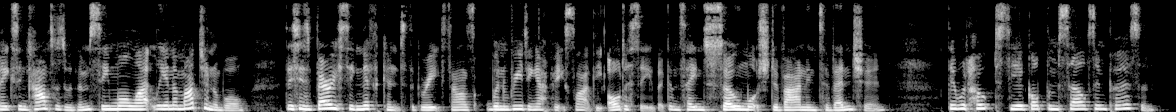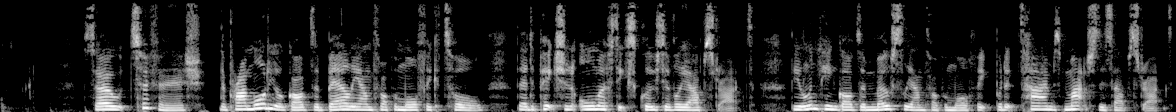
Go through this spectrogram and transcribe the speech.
makes encounters with them seem more likely and imaginable. This is very significant to the Greeks as, when reading epics like the Odyssey that contain so much divine intervention, they would hope to see a god themselves in person. So, to finish, the primordial gods are barely anthropomorphic at all, their depiction almost exclusively abstract. The Olympian gods are mostly anthropomorphic, but at times match this abstract,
